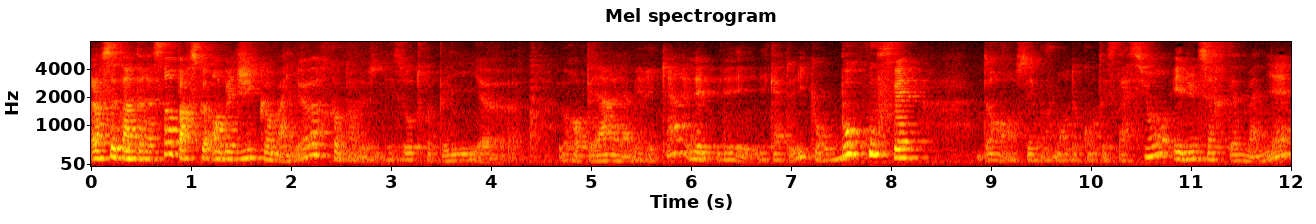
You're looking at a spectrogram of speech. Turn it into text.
Alors c'est intéressant parce qu'en Belgique comme ailleurs, comme dans les autres pays euh, européens et américains, les, catholiques ont beaucoup fait dans ces mouvements de contestation et d'une certaine manière,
